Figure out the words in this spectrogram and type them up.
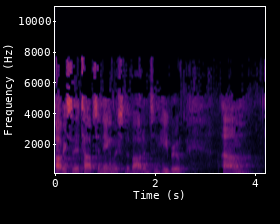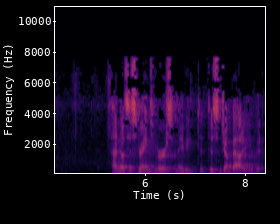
obviously the top's in English, the bottom's in Hebrew. Um, I know it's a strange verse maybe to just jump out at you, but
